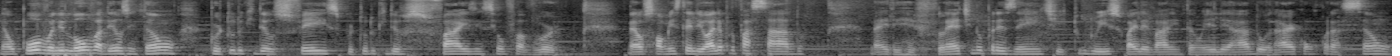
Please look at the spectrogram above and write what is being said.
Né, o povo ele louva a Deus então por tudo que Deus fez, por tudo que Deus faz em seu favor. Né, o salmista ele olha para o passado, né, ele reflete no presente e tudo isso vai levar então ele a adorar com o coração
